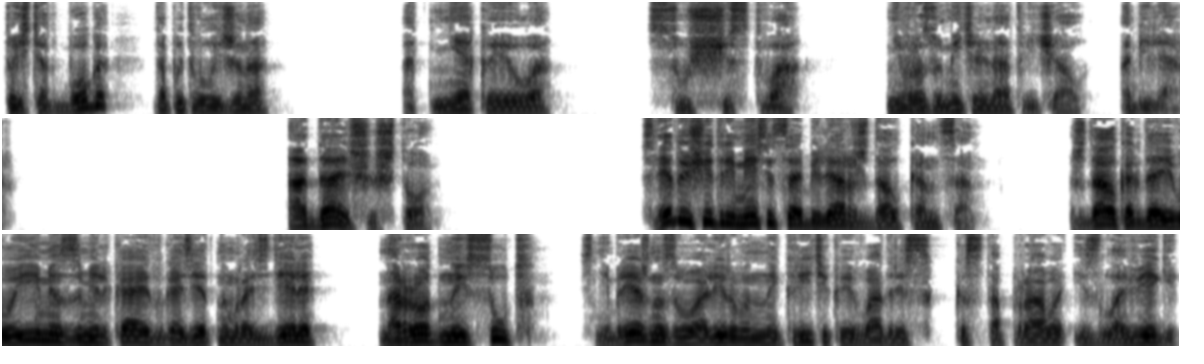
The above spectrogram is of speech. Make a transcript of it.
То есть от Бога? допытывалась жена. От некоего существа, невразумительно отвечал Абеляр. А дальше что? Следующие три месяца Абеляр ждал конца. Ждал, когда его имя замелькает в газетном разделе «Народный суд» с небрежно завуалированной критикой в адрес Костоправа из Лавеги,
